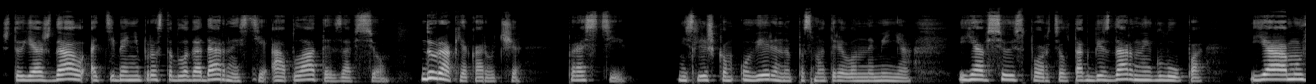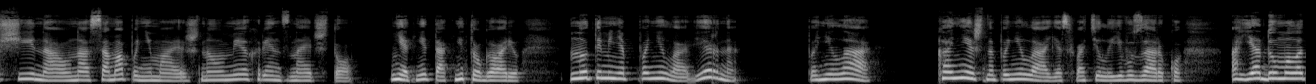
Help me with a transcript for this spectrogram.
что я ждал от тебя не просто благодарности, а оплаты за все. Дурак я, короче. Прости». Не слишком уверенно посмотрел он на меня. «Я все испортил, так бездарно и глупо. Я мужчина, а у нас, сама понимаешь, на уме хрен знает что. Нет, не так, не то говорю. Но ты меня поняла, верно?» «Поняла. Конечно, поняла», — я схватила его за руку. «А я думала,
